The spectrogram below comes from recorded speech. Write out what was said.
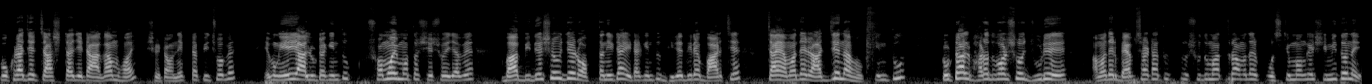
পোখরাজের চাষটা যেটা আগাম হয় সেটা অনেকটা পিছবে এবং এই আলুটা কিন্তু সময় মতো শেষ হয়ে যাবে বা বিদেশেও যে রপ্তানিটা এটা কিন্তু ধীরে ধীরে বাড়ছে চাই আমাদের রাজ্যে না হোক কিন্তু টোটাল ভারতবর্ষ জুড়ে আমাদের ব্যবসাটা তো শুধুমাত্র আমাদের পশ্চিমবঙ্গে সীমিত নেই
